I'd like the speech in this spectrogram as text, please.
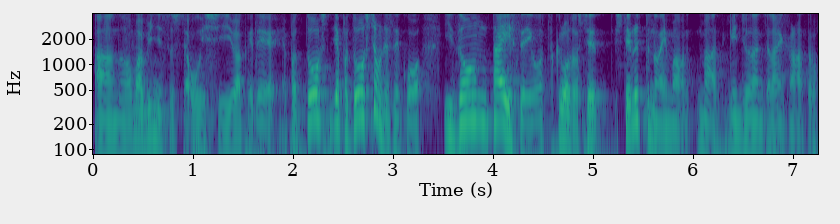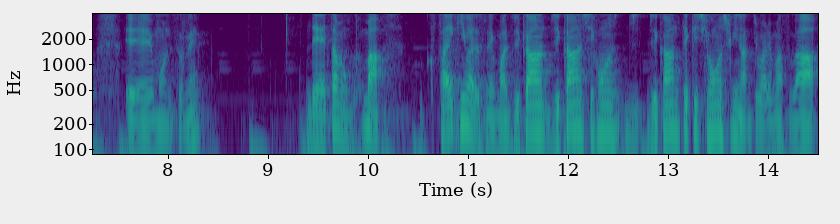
あのまあビジネスとしては美味しいわけでやっぱどうしやっぱどうしてもですねこう依存体制を作ろうとしてしてるっていうのが今まあ現状なんじゃないかなと、えー、思うんですよね。で、多分、まあ、最近はですね、まあ、時間、時間資本、時間的資本主義なんて言われますが、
